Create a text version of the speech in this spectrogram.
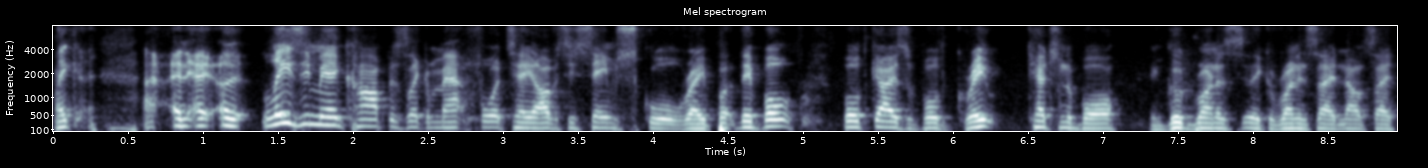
like uh, and a, lazy man comp is like a Matt Forte, obviously same school, right? But they both both guys are both great catching the ball and good runners. They can run inside and outside.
